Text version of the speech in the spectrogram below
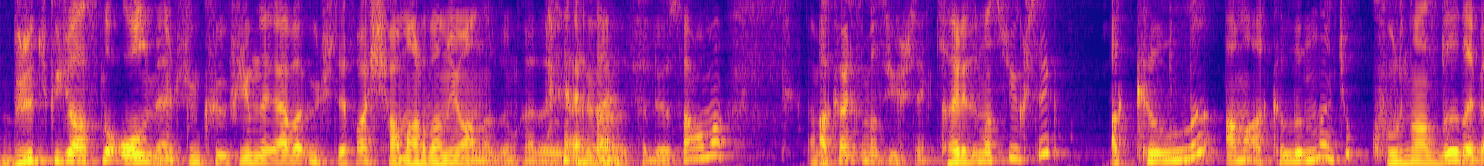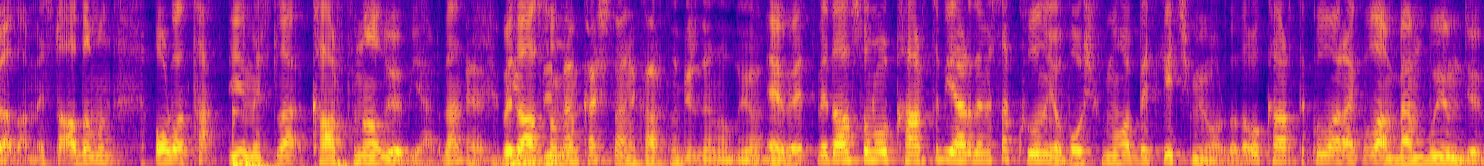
brüt gücü aslında olmayan çünkü filmde galiba 3 defa şamarlanıyor anladığım kadarıyla. Evet. evet. hatırlıyorsam ama Ama karizması yüksek. karizması yüksek akıllı ama akıllından çok kurnazlığı da bir adam. Mesela adamın orada tak diye mesela kartını alıyor bir yerden Evet, ve bir- daha sonra bilmem kaç tane kartını birden alıyor. Evet ve daha sonra o kartı bir yerde mesela kullanıyor. Boş bir muhabbet geçmiyor orada da. O kartı kullanarak ulan ben buyum diyor.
